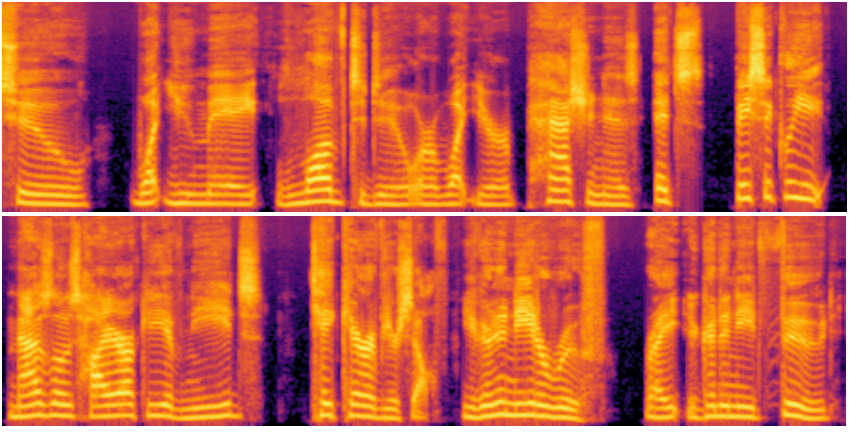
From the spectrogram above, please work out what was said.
to what you may love to do or what your passion is. It's basically Maslow's hierarchy of needs. Take care of yourself. You're going to need a roof, right? You're going to need food.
